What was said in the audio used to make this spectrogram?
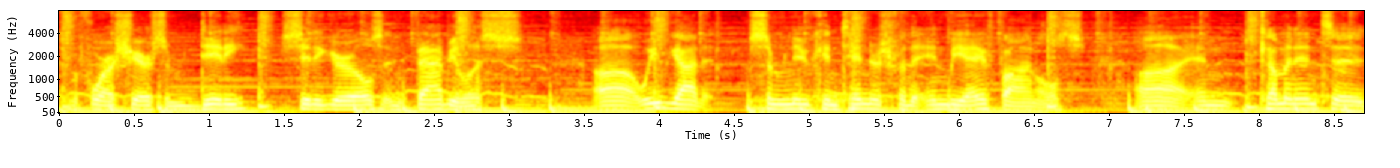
before I share some Diddy, City Girls, and Fabolous, uh, we've got some new contenders for the NBA Finals. Uh, and coming into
